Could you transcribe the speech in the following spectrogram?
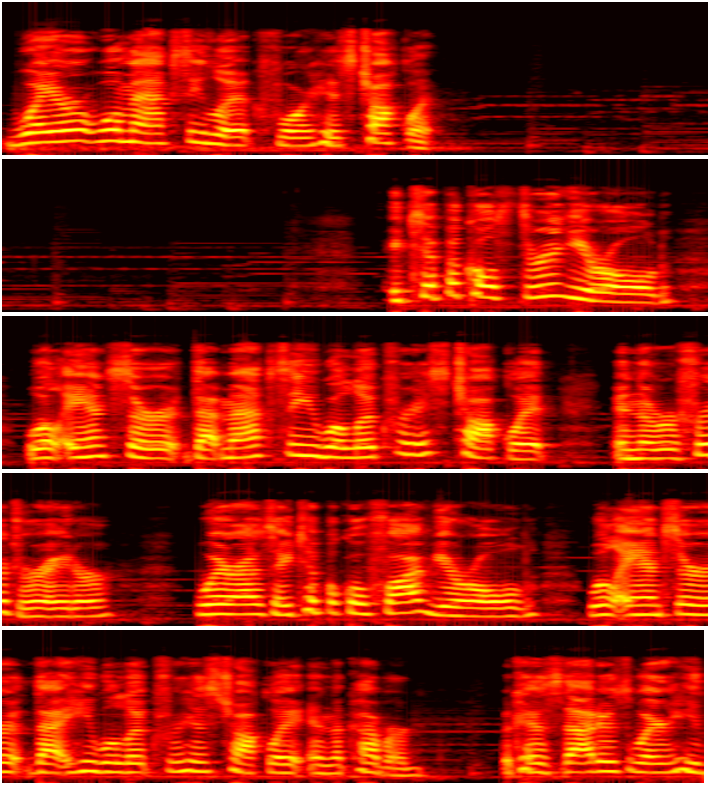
Where will Maxie look for his chocolate? A typical three year old will answer that Maxie will look for his chocolate in the refrigerator, whereas a typical five year old will answer that he will look for his chocolate in the cupboard because that is where he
